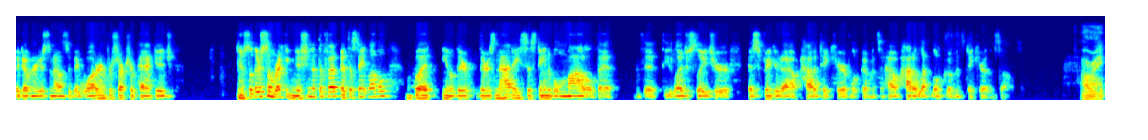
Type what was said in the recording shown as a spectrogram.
The governor just announced a big water infrastructure package. You know, so there's some recognition at the at the state level, but you know there there's not a sustainable model that that the legislature has figured out how to take care of local governments and how, how to let local governments take care of themselves. All right.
